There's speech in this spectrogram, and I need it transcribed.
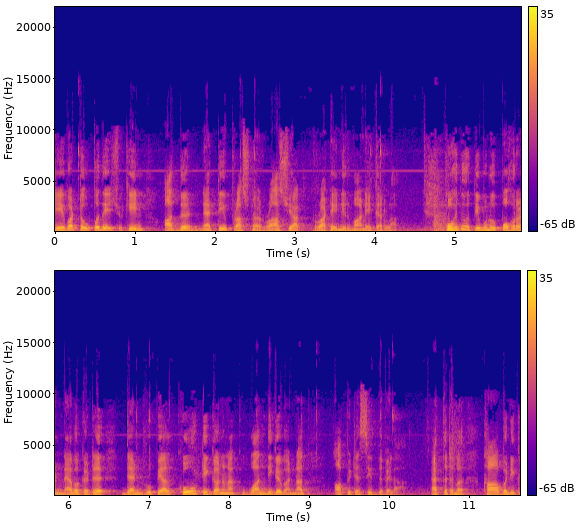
කේවට්ට උපදේශකින් අද නැති ප්‍රශ්න රාශියක් රටේ නිර්මාණය කරලා. කොහෙදෝ තිබුණු පොහොර නැවකට දැන් රුපියල් කෝටි ගණනක් වන්දිගවන්නත් අපිට සිද්ධ වෙලා. ඇත්තටම කාබනික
